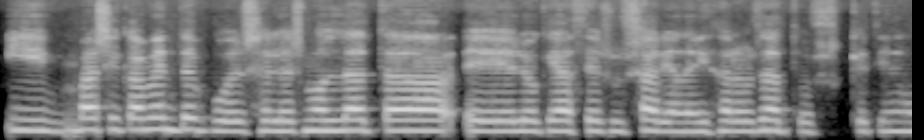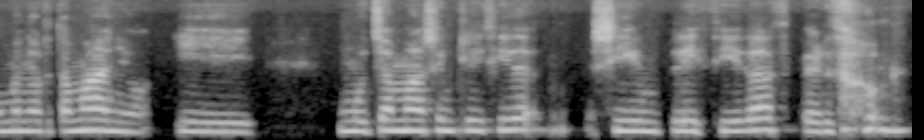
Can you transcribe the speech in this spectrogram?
y básicamente pues el Small Data lo que hace es usar y analizar los datos que tienen un menor tamaño y mucha más simplicidad, simplicidad perdón,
